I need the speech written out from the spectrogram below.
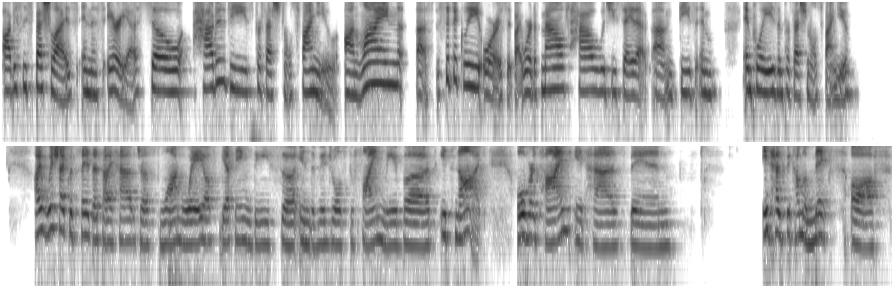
obviously specialize in this area. So, how do these professionals find you online uh, specifically, or is it by word of mouth? How would you say that um, these em- employees and professionals find you? I wish I could say that I have just one way of getting these uh, individuals to find me, but it's not. Over time, it has been, it has become a mix of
